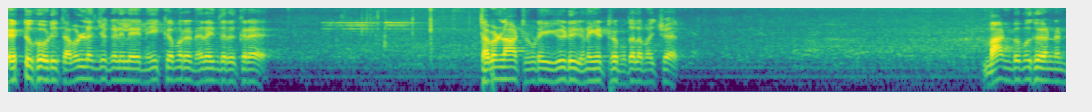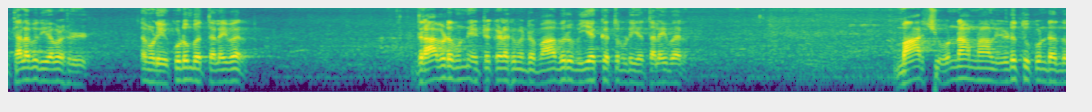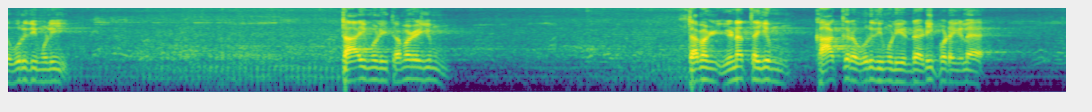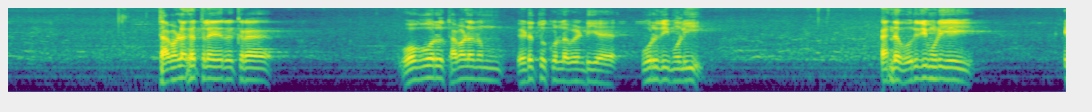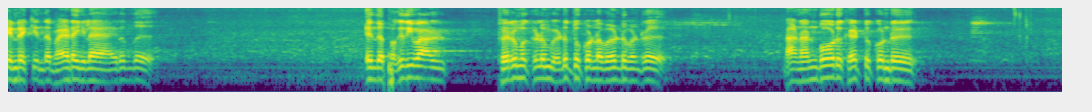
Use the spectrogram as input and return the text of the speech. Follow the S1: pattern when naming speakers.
S1: எட்டு கோடி தமிழ் நெஞ்சங்களிலே நீக்கமுற நிறைந்திருக்கிற தமிழ்நாட்டினுடைய ஈடு இணையற்ற முதலமைச்சர் மாண்புமிகு அண்ணன் தளபதி அவர்கள் நம்முடைய குடும்பத் தலைவர் திராவிட முன்னேற்றக் கழகம் என்ற மாபெரும் இயக்கத்தினுடைய தலைவர் மார்ச் ஒன்றாம் நாள் எடுத்துக்கொண்ட அந்த உறுதிமொழி தாய்மொழி தமிழையும் தமிழ் இனத்தையும் காக்கிற உறுதிமொழி என்ற அடிப்படையில் தமிழகத்தில் இருக்கிற ஒவ்வொரு தமிழனும் எடுத்துக்கொள்ள வேண்டிய உறுதிமொழி. அந்த உறுதிமொழியை இன்றைக்கு இந்த மேடையில் இருந்து இந்த பகுதிவாழ் பெருமக்களும் எடுத்துக்கொள்ள வேண்டும் என்று நான் அன்போடு கேட்டுக்கொண்டு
